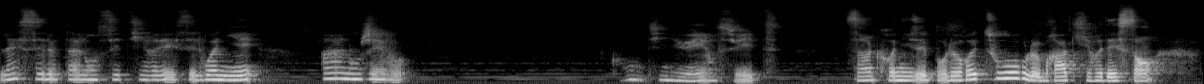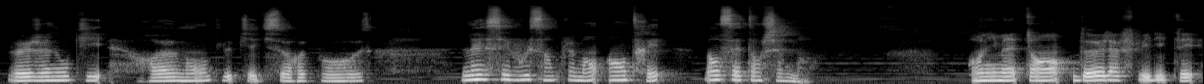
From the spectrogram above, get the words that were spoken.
Laissez le talon s'étirer, s'éloigner. Allongez-vous. Continuez ensuite. Synchronisez pour le retour, le bras qui redescend, le genou qui remonte, le pied qui se repose. Laissez-vous simplement entrer dans cet enchaînement en y mettant de la fluidité,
